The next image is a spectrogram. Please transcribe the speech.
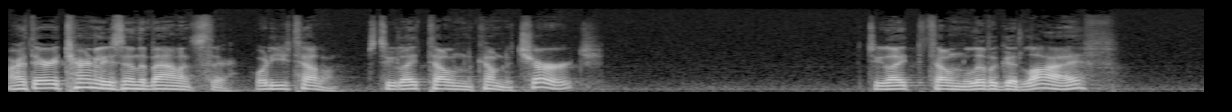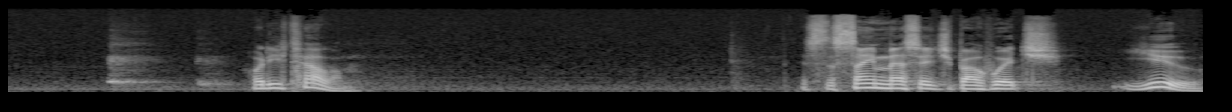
All right, their eternity is in the balance there. What do you tell them? It's too late to tell them to come to church. Too late to tell them to live a good life. What do you tell them? It's the same message by which you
